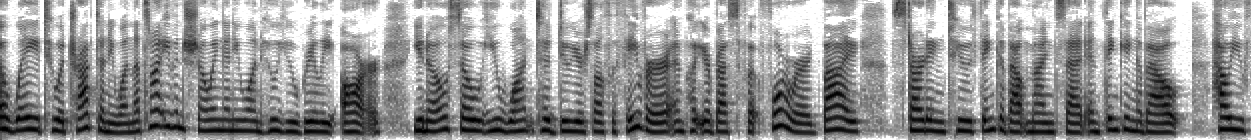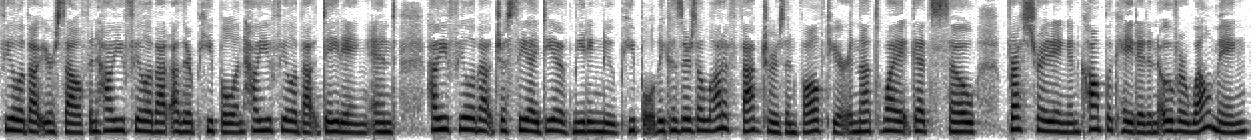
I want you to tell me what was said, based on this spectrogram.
a way to attract anyone. That's not even showing anyone who you really are, you know? So you want to do yourself a favor and put your best foot forward by starting to think about mindset and thinking about how you feel about yourself and how you feel about other people and how you feel about dating and how you feel about just the idea of meeting new people because there's a lot of factors involved here and that's why it gets so frustrating and complicated and overwhelming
